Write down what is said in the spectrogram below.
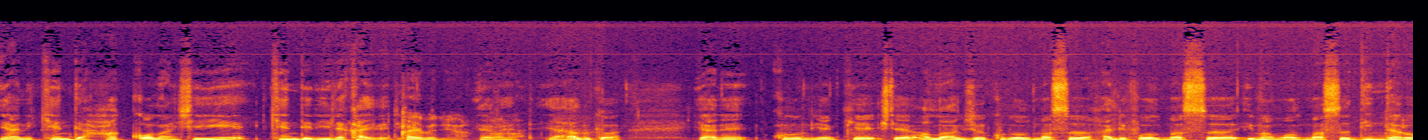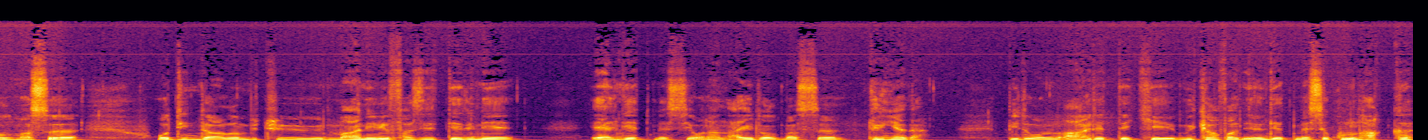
Yani kendi hakkı olan şeyi kendi eliyle kaybediyor. Kaybediyor. Evet. Onu. Yani halbuki yani kulun diyelim ki işte Allah'a güzel kul olması, halife olması, imam olması, dindar olması, o dindarlığın bütün manevi faziletlerini elde etmesi, ona nail olması dünyada. Bir de onun ahiretteki mükafat elde etmesi kulun hakkı.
